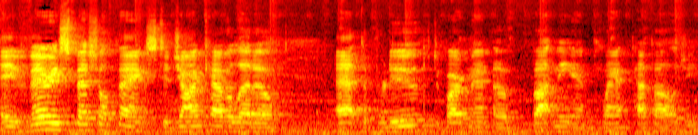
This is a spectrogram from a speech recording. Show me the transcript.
A very special thanks to John Cavaletto at the Purdue Department of Botany and Plant Pathology.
